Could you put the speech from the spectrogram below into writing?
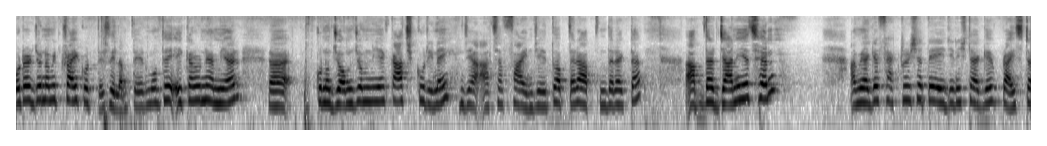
ওটার জন্য আমি ট্রাই করতেছিলাম। তো এর মধ্যে এই কারণে আমি আর কোনো জমজম নিয়ে কাজ করি নাই যে আচ্ছা ফাইন যেহেতু আপনারা আপনাদের একটা আবদার জানিয়েছেন, আমি আগে ফ্যাক্টরির সাথে এই জিনিসটা আগে প্রাইসটা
